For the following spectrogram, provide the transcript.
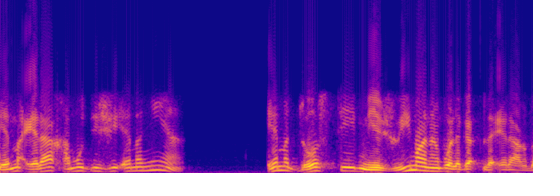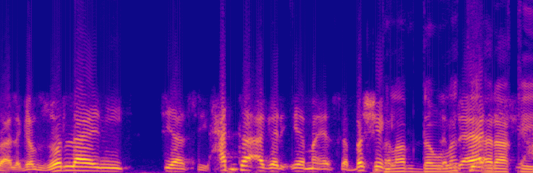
ئێمە عێراق هەموو دژی ئێمە نییە ئێمە دۆستی مێژوویمان هەبووە لەگەڵ لە عێراقدا لەگەڵ زۆر لایەنی سیاسی حتا ئەگەر ئێمە ئێستا بەشێک بەڵام دەوڵەتی عێراقی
